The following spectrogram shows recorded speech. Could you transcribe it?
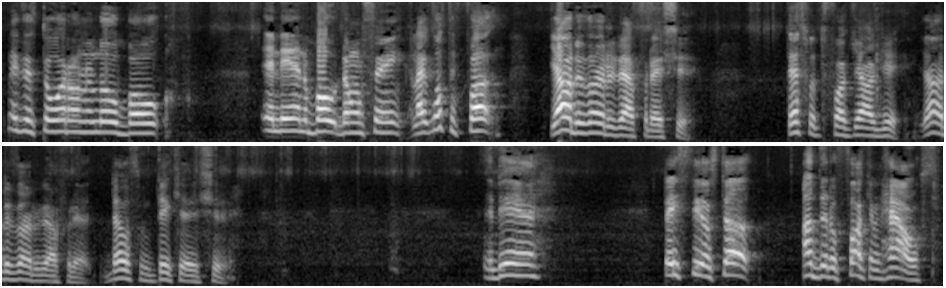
They just throw it on a little boat. And then the boat don't sink. Like what the fuck? Y'all deserted that for that shit. That's what the fuck y'all get. Y'all deserted that for that. That was some dickhead shit. And then they still stuck under the fucking house.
